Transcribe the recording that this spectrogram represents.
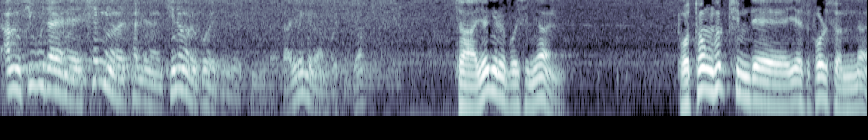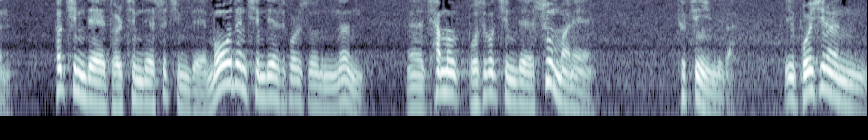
땅 지구자연의 생명을 살리는 기능을 보여드리겠습니다. 자, 여기를 한번 보시죠. 자, 여기를 보시면 보통 흙침대에서 볼 수 없는 흙침대, 돌침대, 수침대 모든 침대에서 볼 수 없는 에, 참흑 보수박 침대 수만의 특징입니다. 이 보시는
